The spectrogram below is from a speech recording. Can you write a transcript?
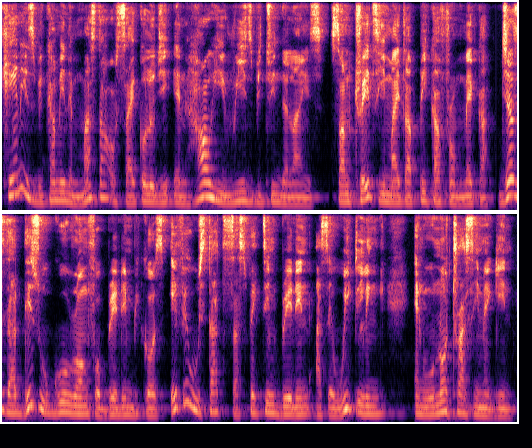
Cane is becoming a master of psychology and how he reads between the lines. Some traits he might have picked up from Mecca. Just that this will go wrong for Brayden because if he will start suspecting Brayden as a weak link and will not trust him again.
